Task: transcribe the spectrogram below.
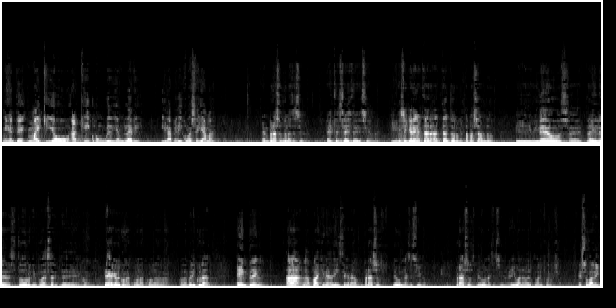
Mi gente, Mike y yo aquí con William Levy y la película se llama En Brazos de un Asesino este 6 de diciembre. Y Y, no- si quieren estar al tanto de lo que está pasando, y videos, eh, trailers, todo lo que puede hacer de, con- tenga que ver con la, con, la, con, la, con la película, entren a la página de Instagram Brazos de un Asesino. Brazos de un Asesino. Ahí van a ver toda la información. Eso vale.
